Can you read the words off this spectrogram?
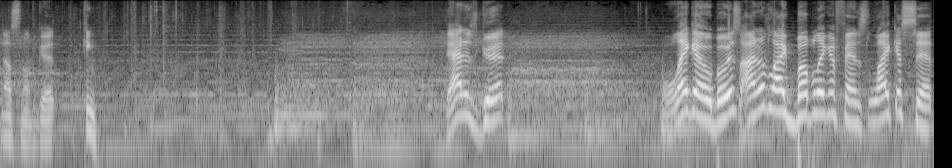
That's not good. King. That is good. Lego, boys. I don't like bubbling offense, like I said.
